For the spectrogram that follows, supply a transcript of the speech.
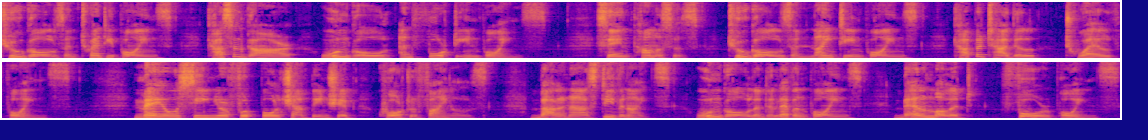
2 goals and 20 points. Castlegar, 1 goal and 14 points. St. Thomas's, 2 goals and 19 points. Cappataggle, 12 points. Mayo Senior Football Championship quarter finals. Ballina Stephenites, 1 goal and 11 points. Belmullet, 4 points.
